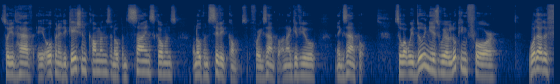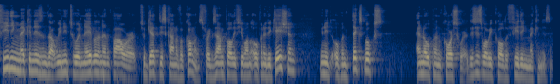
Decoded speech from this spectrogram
So you'd have a open education commons, an open science commons, an open civic commons, for example. And I give you an example. So what we're doing is we're looking for what are the feeding mechanisms that we need to enable and empower to get this kind of a commons. For example, if you want open education, you need open textbooks and open courseware. This is what we call the feeding mechanism.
